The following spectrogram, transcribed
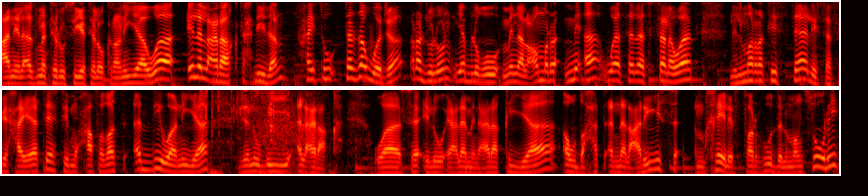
عن الأزمة الروسية الأوكرانية وإلى العراق تحديدا حيث تزوج رجل يبلغ من العمر 103 سنوات للمرة الثالثة في حياته في محافظة الديوانية جنوبي العراق. وسائل إعلام عراقية أوضحت أن العريس مخيلف فرهود المنصوري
